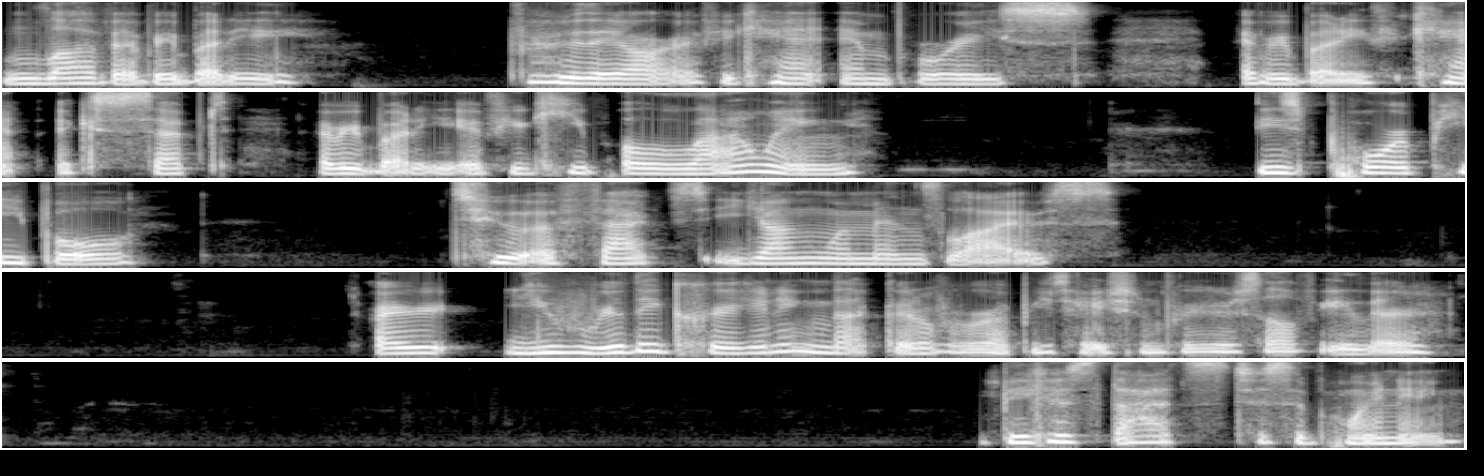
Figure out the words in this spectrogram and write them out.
love everybody for who they are, if you can't embrace everybody, if you can't accept everybody, if you keep allowing these poor people to affect young women's lives, are you really creating that good of a reputation for yourself either? Because that's disappointing.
